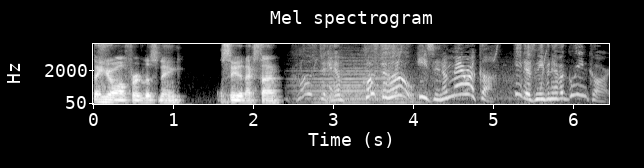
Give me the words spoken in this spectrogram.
thank you all for listening. I'll see you next time. Close to him? Close to who? He's in America. He doesn't even have a green card.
